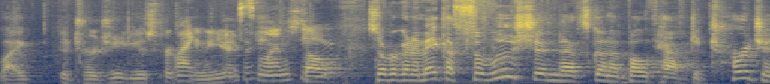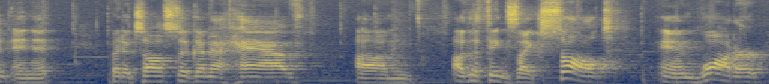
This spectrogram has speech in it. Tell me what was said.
like detergent used for Like cleaning your this dishes. one So, here? so we're going to make a solution that's going to both have detergent in it, but it's also going to have um, other things like salt and water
